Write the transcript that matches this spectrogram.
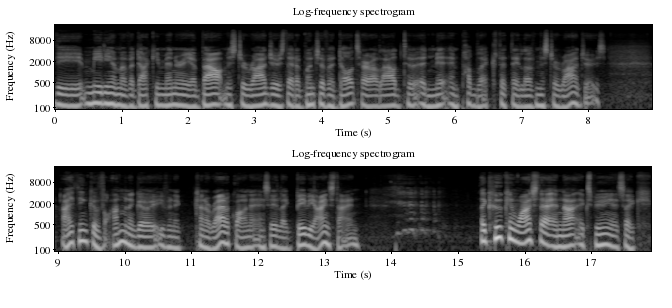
the medium of a documentary about Mr. Rogers that a bunch of adults are allowed to admit in public that they love Mr. Rogers. I think of I'm going to go even a kind of radical on it and say like baby Einstein. like who can watch that and not experience like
